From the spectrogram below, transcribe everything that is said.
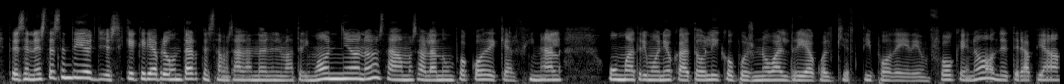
Entonces, en este sentido, yo sí que quería preguntarte, estamos hablando en el matrimonio, ¿no? Estábamos hablando un poco de que al final un matrimonio católico pues no valdría cualquier tipo de, enfoque, ¿no? De terapia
